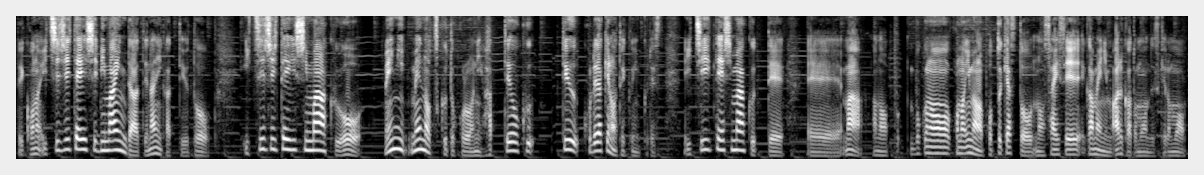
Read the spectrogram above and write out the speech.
で、この一時停止リマインダーって何かっていうと、一時停止マークを目に、目のつくところに貼っておくっていう、これだけのテクニックです。一時停止マークって、えー、まあ、あの、僕のこの今のポッドキャストの再生画面にもあるかと思うんですけども、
